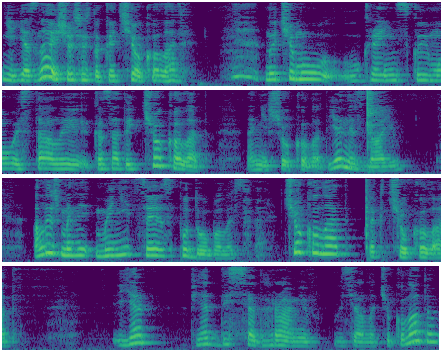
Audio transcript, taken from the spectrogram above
Ні, я знаю, що щось таке чоколад. Ну чому українською мовою стали казати чоколад, а не шоколад, я не знаю. Але ж мені, мені це сподобалось. Чоколад, так чоколад. Я 50 грамів взяла чоколаду,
